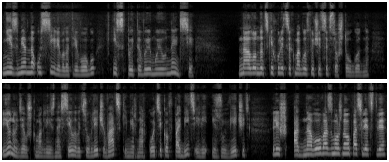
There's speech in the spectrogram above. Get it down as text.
неизменно усиливало тревогу, испытываемую Нэнси — на лондонских улицах могло случиться все, что угодно. Юную девушку могли изнасиловать, увлечь в адский мир наркотиков, побить или изувечить. Лишь одного возможного последствия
